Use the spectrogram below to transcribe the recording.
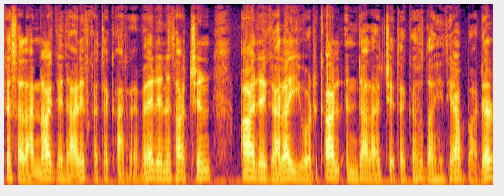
ከሰላና ገዳሪፍ ከተቃረበ ደህንነታችን አደጋ ላይ ይወድቃል እንዳላቸው የጠቀሱት ዳሴቴ አባደር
